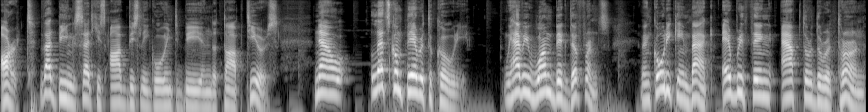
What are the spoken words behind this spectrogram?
art. That being said, he's obviously going to be in the top tiers. Now, let's compare it to Cody. We have a one big difference. When Cody came back, everything after the return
